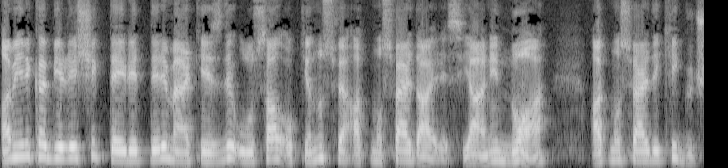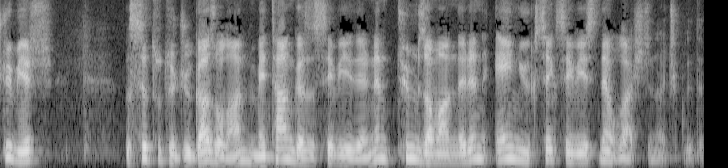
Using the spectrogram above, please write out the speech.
Amerika Birleşik Devletleri merkezli Ulusal Okyanus ve Atmosfer Dairesi yani NOAA, atmosferdeki güçlü bir ısı tutucu gaz olan metan gazı seviyelerinin tüm zamanların en yüksek seviyesine ulaştığını açıkladı.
